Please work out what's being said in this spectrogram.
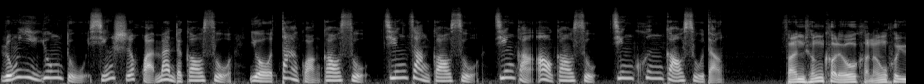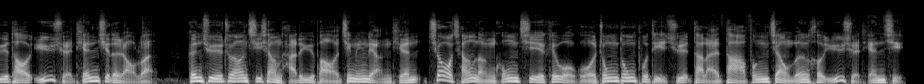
容易拥堵、行驶缓慢的高速有大广高速、京藏高速、京港澳高速、京昆高速等。返程客流可能会遇到雨雪天气的扰乱。根据中央气象台的预报，今明两天较强冷空气给我国中东部地区带来大风、降温和雨雪天气。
